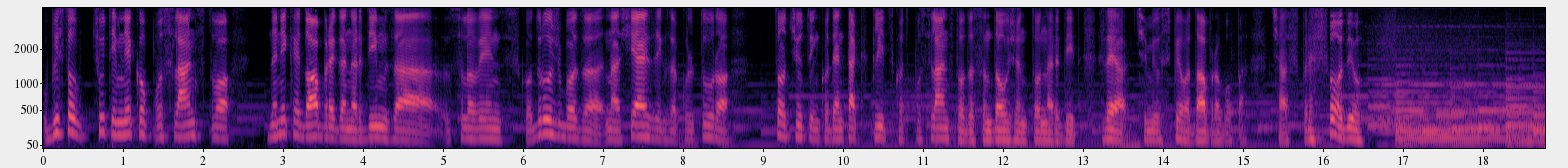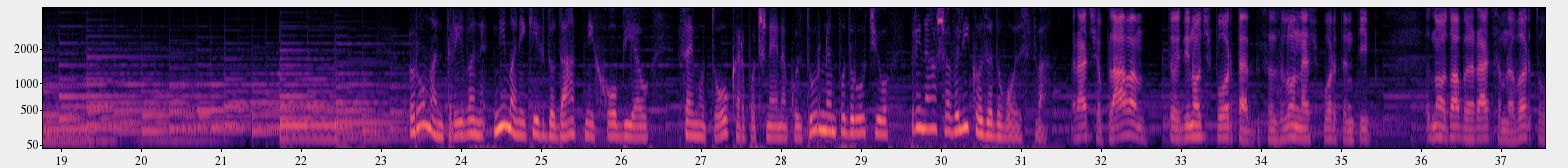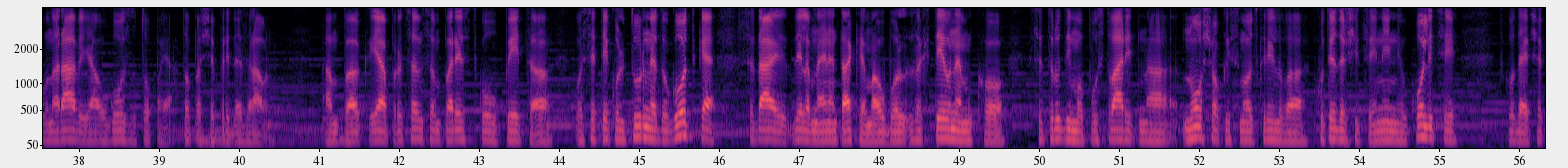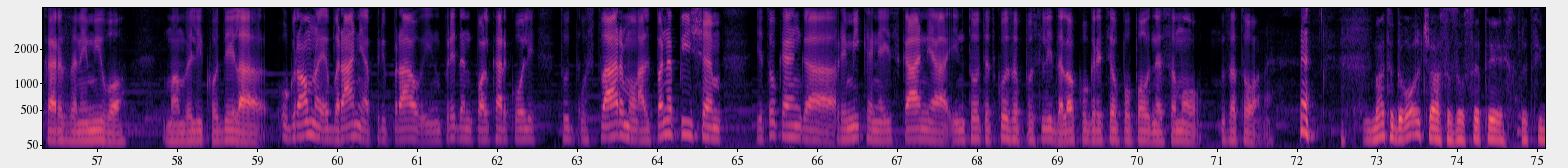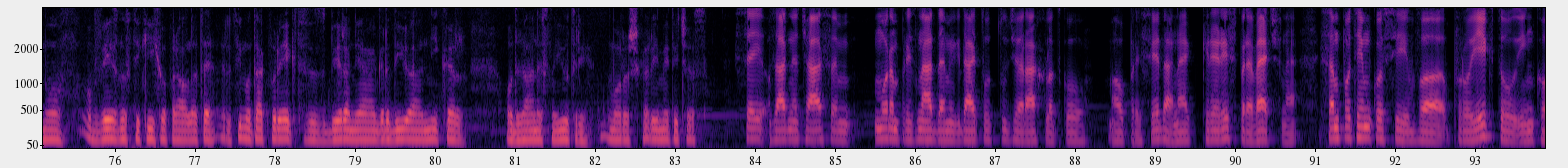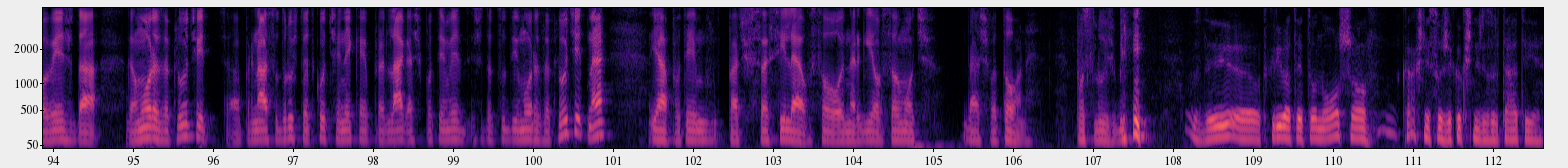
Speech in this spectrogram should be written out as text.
V bistvu čutim neko poslanstvo, da nekaj dobrega naredim za slovensko družbo, za naš jezik, za kulturo. To čutim kot en tak klic, kot poslanstvo, da sem dolžen to narediti. Zdaj, če mi uspeva dobro, bo pa čas presodil. Roman Treven nima nekih dodatnih hobijev, saj mu to, kar počne na kulturnem področju, prinaša veliko zadovoljstva. Rače plavam, to je edino športa, da sem zelo nešporten tip. No, dobro, rad sem na vrtu, v naravi, ja, v gozdu, to pa, ja, to pa še pride zraven. Ampak, ja, predvsem sem pa res tako upet uh, vse te kulturne dogodke. Sedaj delam na enem takem, malo bolj zahtevnem, ko se trudimo poustvariti na nošo, ki smo jo odkrili v Hotedršici in njeni okolici. Tako da je še kar zanimivo imam veliko dela, ogromno je branja, priprav in preden pol karkoli tudi ustvarimo ali pa napišem. Je to enega premikanja, iskanja in to te tako zaposli, da lahko gre cel popoldne samo za to. Imate dovolj časa za vse te recimo, obveznosti, ki jih upravljate? Recimo tak projekt zbiranja gradiva ni kar od danes na jutri, moraš kar imeti čas. Sej zadnje čase moram priznati, da mi kdaj to tudi rahlo tako malo preseda, ne? ker je res preveč. Ne? Sam potem, ko si v projektu in ko veš, da ga mora zaključiti, pri nas v društvu je tako, če nekaj predlagaš, potem veš, da tudi mora zaključiti. Ne? Ja, potem pač vse sile, vso energijo, vso moč daš v to, ne? po službi. Zdaj eh, odkrivate to nošo. Kakšni so že kakšni rezultati?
